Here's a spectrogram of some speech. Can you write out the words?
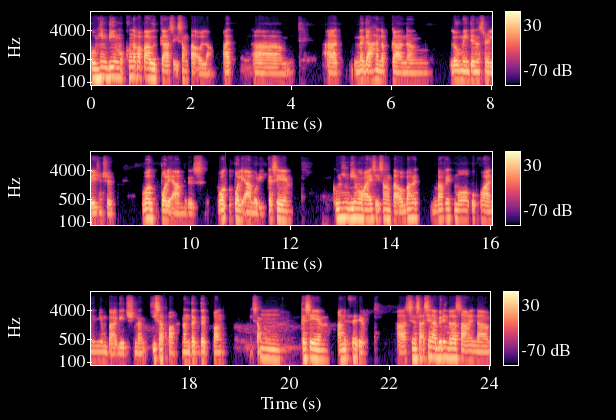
kung hindi mo, kung napapagod ka sa isang tao lang at um, at naghahanap ka ng low maintenance relationship, wag polyamorous wag polyamory. Kasi kung hindi mo kaya sa isang tao, bakit bakit mo kukuhanin yung baggage ng isa pa, ng dagdag pang isang Mm. Kasi ano siya eh, ah, sinasa- sinabi rin nila sa akin na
